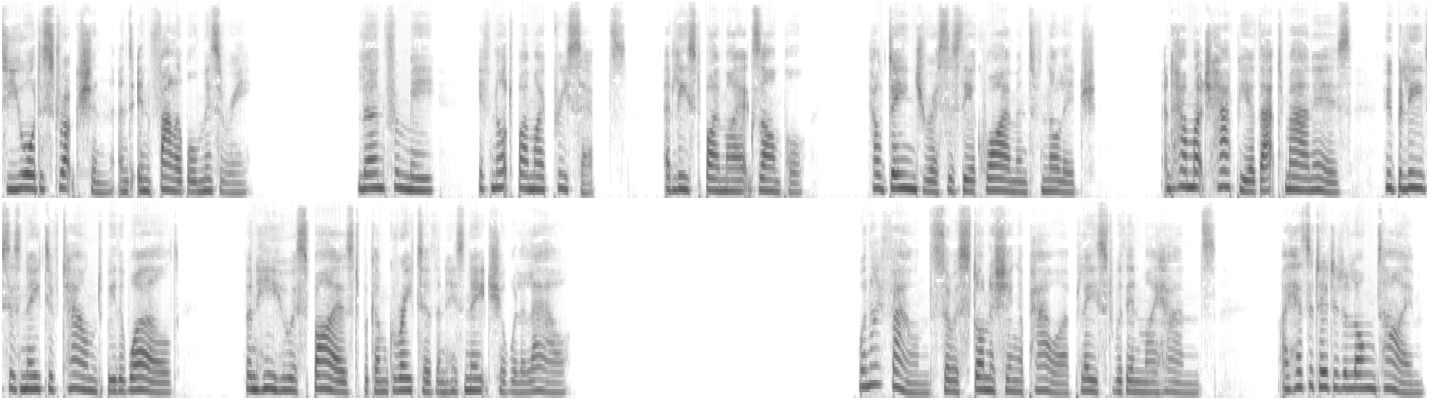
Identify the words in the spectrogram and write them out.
to your destruction and infallible misery. Learn from me, if not by my precepts, at least by my example, how dangerous is the acquirement of knowledge, and how much happier that man is who believes his native town to be the world, than he who aspires to become greater than his nature will allow. When I found so astonishing a power placed within my hands, I hesitated a long time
